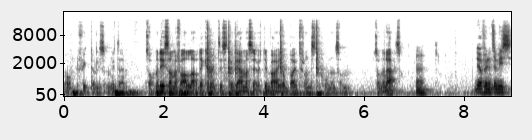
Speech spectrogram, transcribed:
Och fick då liksom lite så. Men det är samma för alla, det kan man inte sitta och gräma sig över. Det är bara att jobba utifrån situationen som, som den är. Liksom. Mm. Det har funnits en viss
